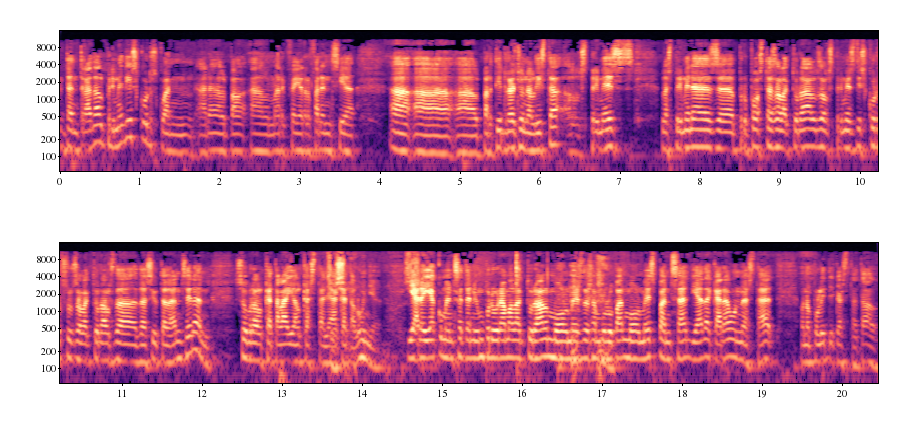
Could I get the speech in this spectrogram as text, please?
d'entrada, el primer discurs, quan ara el, el Marc feia referència al partit regionalista, els primers, les primeres eh, propostes electorals, els primers discursos electorals de, de Ciutadans eren sobre el català i el castellà Sí, sí. a Catalunya. I ara ja comença a tenir un programa electoral molt més desenvolupat, molt més pensat ja de cara a un estat, a una política estatal.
